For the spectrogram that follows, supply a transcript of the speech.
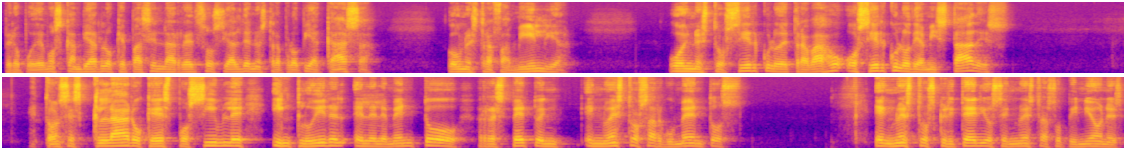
pero podemos cambiar lo que pasa en la red social de nuestra propia casa, con nuestra familia, o en nuestro círculo de trabajo o círculo de amistades. Entonces, claro que es posible incluir el, elemento respeto en, nuestros argumentos, en nuestros criterios, en nuestras opiniones.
